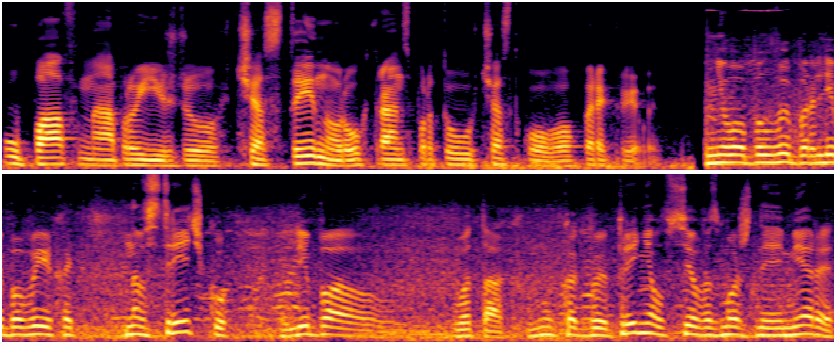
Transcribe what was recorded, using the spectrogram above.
упав на проїжджу частину. Рух транспорту частково перекрили. У него был выбор либо выехать на встречку, либо вот так. Ну, как бы принял все возможные меры,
